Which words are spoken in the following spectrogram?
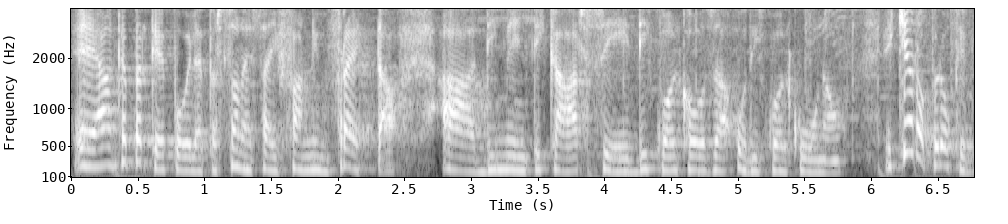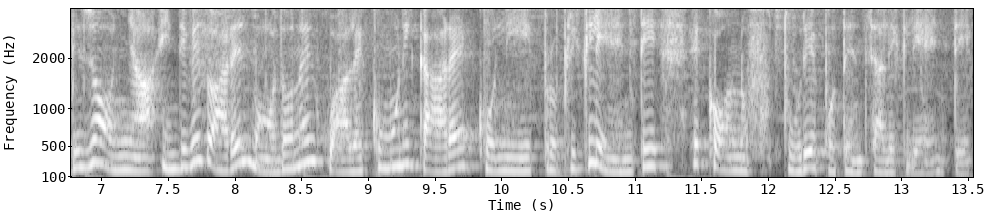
e anche perché poi le persone, sai, fanno in fretta a dimenticarsi di qualcosa o di qualcuno. È chiaro però che bisogna individuare il modo nel quale comunicare con i propri clienti e con futuri e potenziali clienti.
